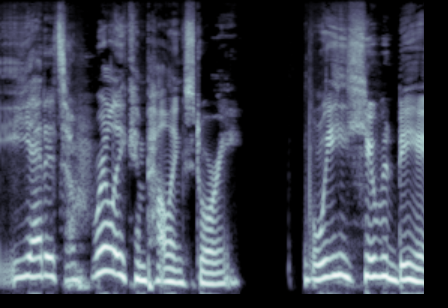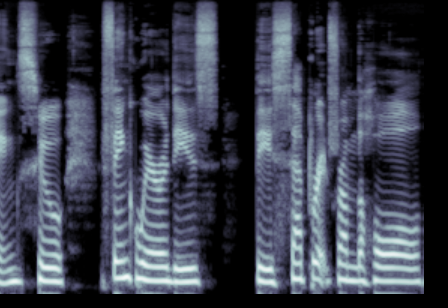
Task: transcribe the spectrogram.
Yet it's a really compelling story. We human beings who think we're these these separate from the whole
